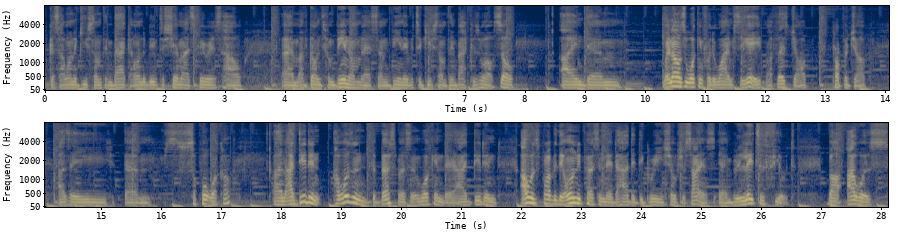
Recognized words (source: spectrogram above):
because I want to give something back. I want to be able to share my experience, how um, I've gone from being homeless and being able to give something back as well. So, and um, when I was working for the YMCA, my first job, proper job, as a um, support worker, and I didn't. I wasn't the best person working there. I didn't. I was probably the only person there that had a degree in social science and related field, but I was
